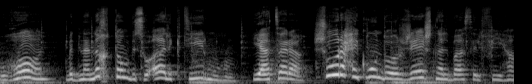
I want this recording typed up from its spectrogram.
وهون بدنا نختم بسؤال كتير مهم. يا ترى شو رح يكون دور جيشنا الباسل فيها؟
